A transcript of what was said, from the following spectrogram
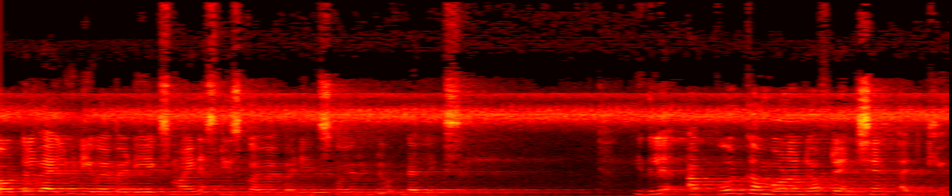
total value d y by d x minus d square y by d x square into del x ഇതിൽ upward component of tension at Q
